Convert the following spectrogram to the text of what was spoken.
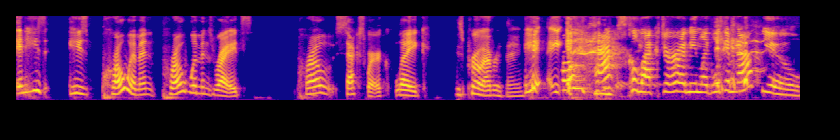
and he's he's pro women, pro women's rights, pro sex work. Like he's pro everything. He, he, pro tax collector. I mean, like look at Matthew.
